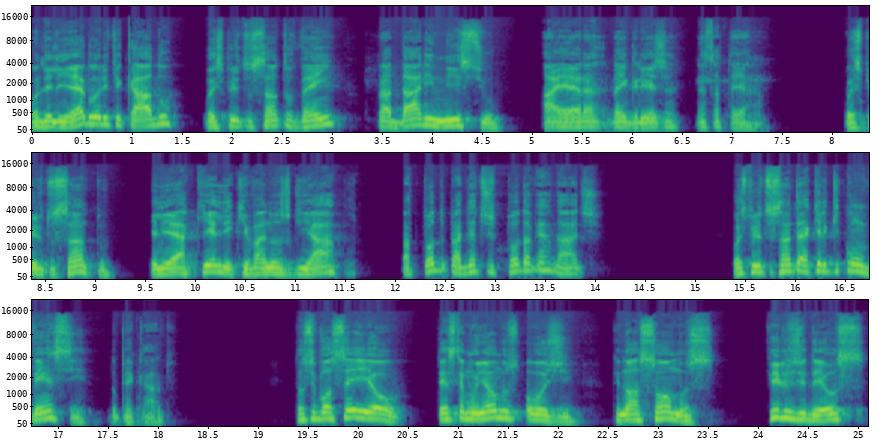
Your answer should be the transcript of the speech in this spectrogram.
Quando ele é glorificado, o Espírito Santo vem para dar início à era da igreja nessa terra. O Espírito Santo, ele é aquele que vai nos guiar para todo para dentro de toda a verdade. O Espírito Santo é aquele que convence do pecado. Então, se você e eu testemunhamos hoje que nós somos filhos de Deus,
